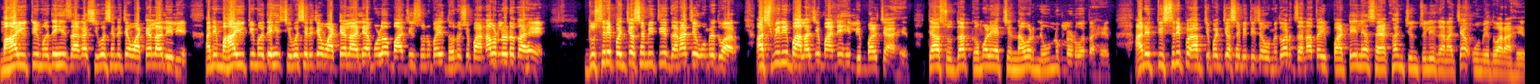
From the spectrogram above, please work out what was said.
महायुतीमध्ये ही जागा शिवसेनेच्या वाट्याला आलेली आहे. आणि महायुतीमध्ये ही शिवसेनेच्या वाट्याला आल्यामुळं माझी सुनबाई धनुष्य बाणावर लढत आहे. दुसरे पंच समिती गणाचे उमेदवार अश्विनी बालाजी माने हे लिंबाळचे आहेत. त्या सुद्धा कमळ या चिन्हावर निवडणूक लढवत आहेत. आणि तिसरी आमची पंच समितीच्या उमेदवार जनाताई पाटील ह्या सयाखान चिंचोली गणाच्या उमेदवार आहेत.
